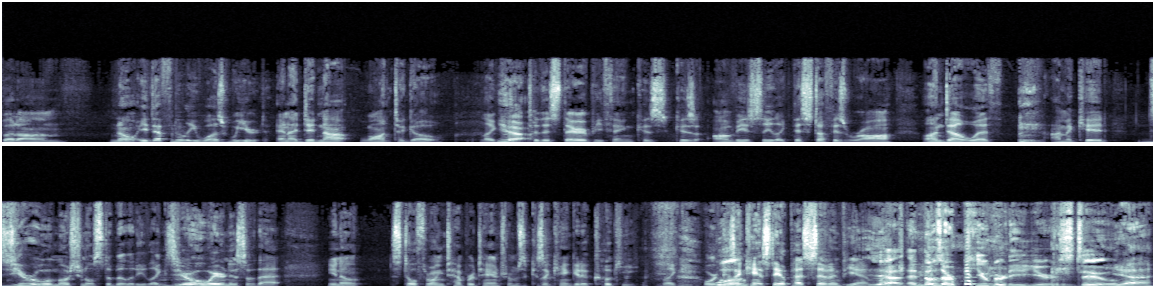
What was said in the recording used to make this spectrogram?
but um no, it definitely was weird and I did not want to go like Yeah. to this therapy thing cuz cuz obviously like this stuff is raw, undealt with. I'm a kid, zero emotional stability, like zero awareness of that, you know, still throwing temper tantrums because I can't get a cookie, like or because I can't stay up past 7 p.m. yeah, like- and those are puberty years too. yeah.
